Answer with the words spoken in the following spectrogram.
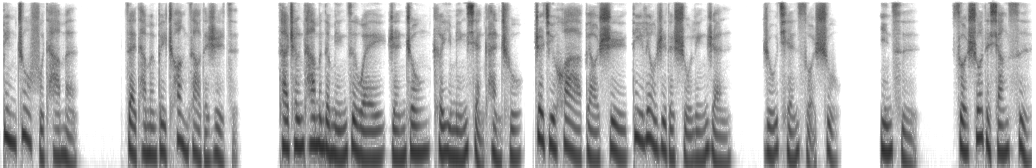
并祝福他们，在他们被创造的日子。他称他们的名字为人中，可以明显看出这句话表示第六日的属灵人，如前所述。因此所说的相似，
